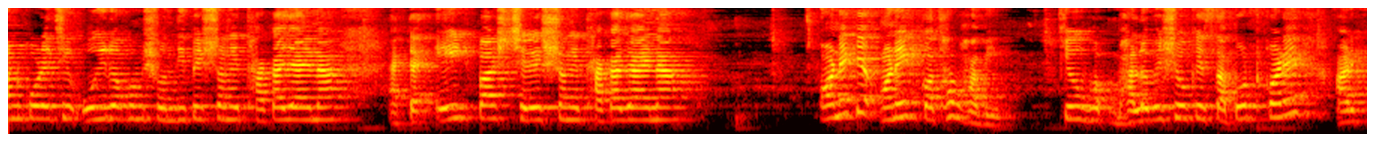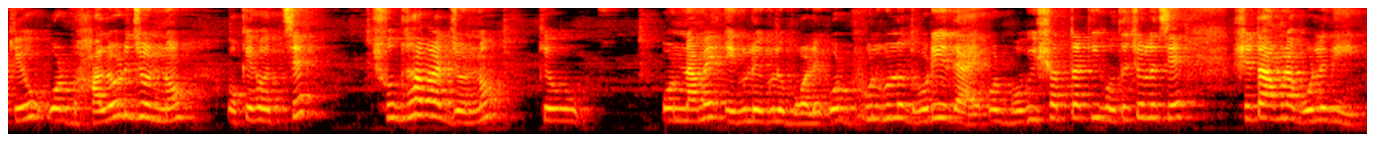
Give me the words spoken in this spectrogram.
অন করেছে, ওই রকম সন্দীপের সঙ্গে থাকা যায় না, একটা এইট পাস ছেলের সঙ্গে থাকা যায় না। অনেকে অনেক কথা ভাবি। কেউ ভালোবেসে ওকে সাপোর্ট করে, আর কেউ ওর ভালোর জন্য ওকে হচ্ছে শুধরাবার জন্য কেউ ওর নামে এগুলো এগুলো বলে। ওর ভুলগুলো ধরিয়ে দেয়, ওর ভবিষ্যৎটা কি হতে চলেছে সেটা আমরা বলে দিই।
